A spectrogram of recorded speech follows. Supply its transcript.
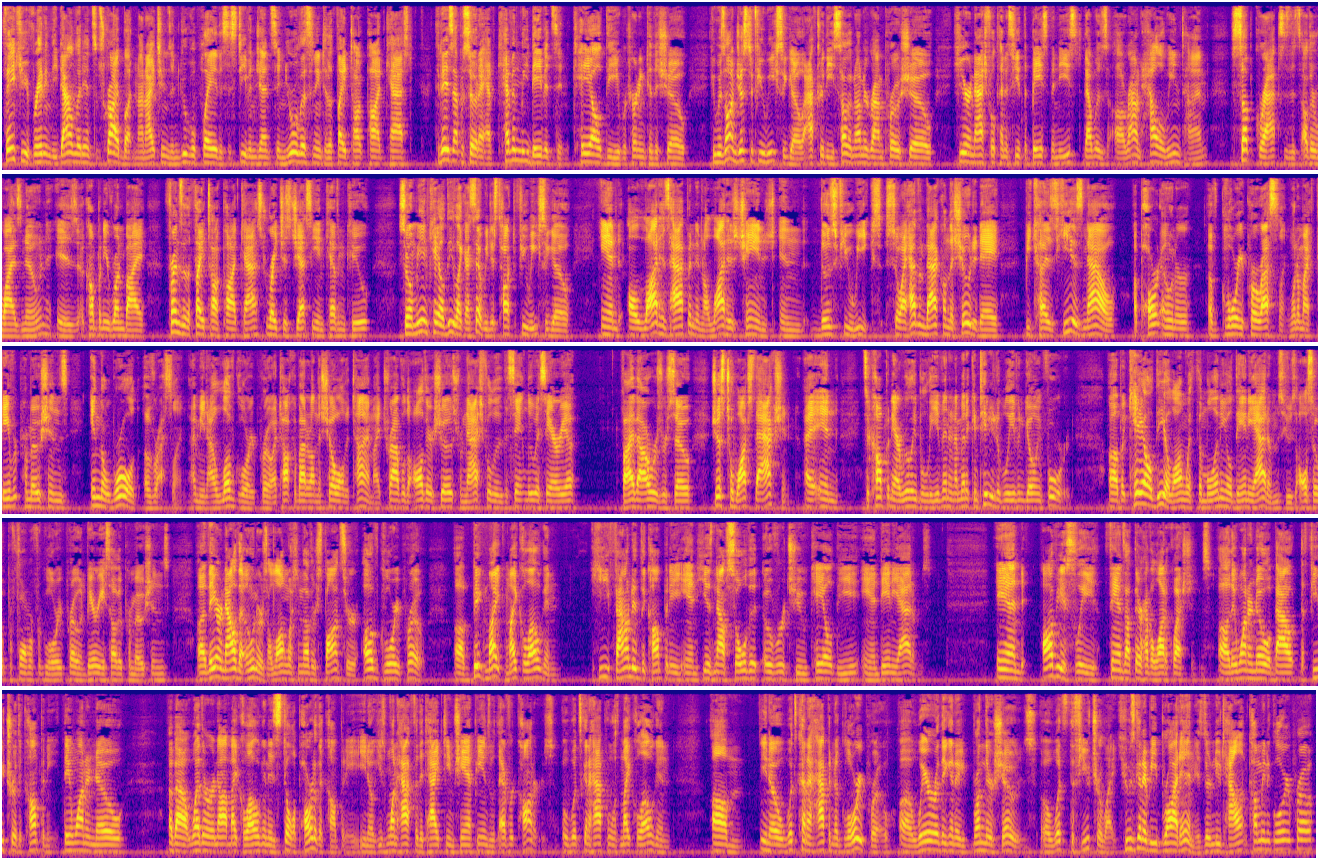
Thank you for hitting the download and subscribe button on iTunes and Google Play. This is Steven Jensen. You're listening to the Fight Talk podcast. Today's episode, I have Kevin Lee Davidson, KLD, returning to the show. He was on just a few weeks ago after the Southern Underground Pro Show here in Nashville, Tennessee at the Basement East. That was around Halloween time. Supgraps, as it's otherwise known, is a company run by friends of the Fight Talk podcast, Righteous Jesse and Kevin Ku. So me and KLD, like I said, we just talked a few weeks ago, and a lot has happened and a lot has changed in those few weeks. So I have him back on the show today because he is now a part owner of Glory Pro Wrestling, one of my favorite promotions in the world of wrestling. I mean, I love Glory Pro. I talk about it on the show all the time. I travel to all their shows from Nashville to the St. Louis area, five hours or so, just to watch the action. And it's a company I really believe in, and I'm going to continue to believe in going forward. Uh, but KLD, along with the millennial Danny Adams, who's also a performer for Glory Pro and various other promotions, uh, they are now the owners, along with another sponsor, of Glory Pro. Uh, Big Mike, Michael Elgin, he founded the company and he has now sold it over to KLD and Danny Adams. And obviously, fans out there have a lot of questions. Uh, they want to know about the future of the company. They want to know about whether or not Michael Elgin is still a part of the company. You know, he's one half of the tag team champions with Everett Connors. What's going to happen with Michael Elgin? Um, you know, what's going to happen to Glory Pro? Uh, where are they going to run their shows? Uh, what's the future like? Who's going to be brought in? Is there new talent coming to Glory Pro?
